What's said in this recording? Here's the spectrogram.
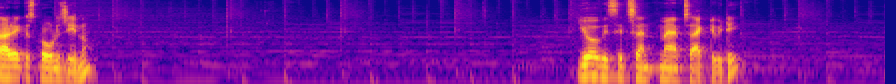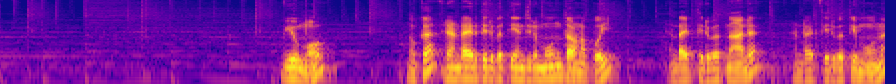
താഴേക്ക് സ്ക്രോൾ ചെയ്യുന്നു. Your visits and maps activity view more നോക്കുക രണ്ടായിരത്തി ഇരുപത്തി അഞ്ചിൽ മൂന്ന് തവണ പോയി. രണ്ടായിരത്തി ഇരുപത്തിനാല് രണ്ടായിരത്തി ഇരുപത്തി മൂന്ന്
